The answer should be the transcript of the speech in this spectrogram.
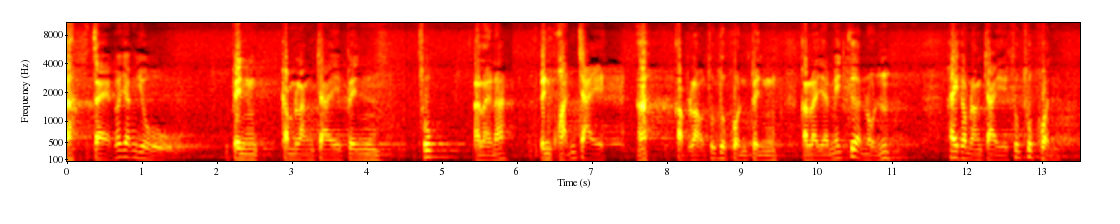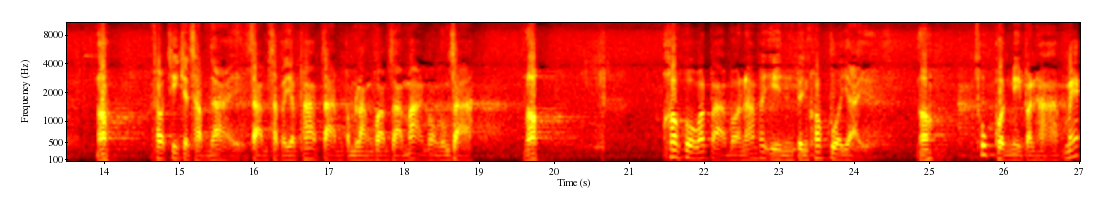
นะแต่ก็ยังอยู่เป็นกำลังใจเป็นทุกอะไรนะ เป็นขวัญใจนะกับเราทุกๆคนเป็นกัลยาณมิตรเกื้อหนุน ให้กำลังใจทุกๆคนเนาะ เท่าที่จะทำได้ตามศักยภาพตามกำลังความสามารถของหลวงตาเนาะครอบครัววัดป่าบ่อน้ำพระอินทร์เป็นครอบครัวใหญ่เนาะทุกคนมีปัญหา แม้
